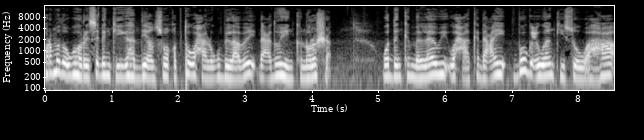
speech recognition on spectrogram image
qormada ugu horeysa dhankayga haddii aan soo qabto waxaa lagu bilaabay dhacdooyinka nolosha. Wadanka malaawi waxaa ka dhacay boog ciwaankiisa uu ahaa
